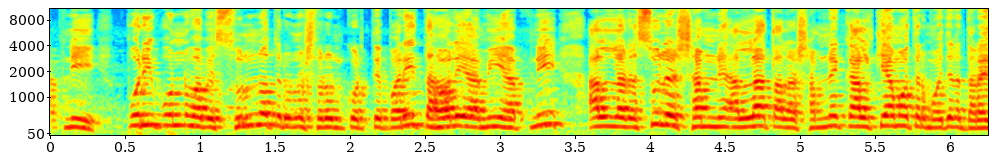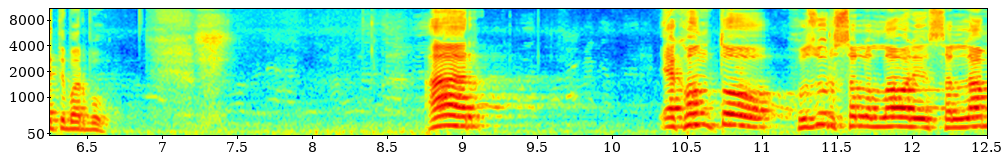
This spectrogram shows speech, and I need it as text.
আপনি পরিপূর্ণভাবে সুন্নতের অনুসরণ করতে পারি, তাহলে আমি আপনি আল্লাহ রাসুলের সামনে, আল্লাহ তালার সামনে কাল কিয়ামতের ময়দানে দাঁড়াইতে পারব। আর এখন তো হুজুর সাল্লাহ আলি সাল্লাম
